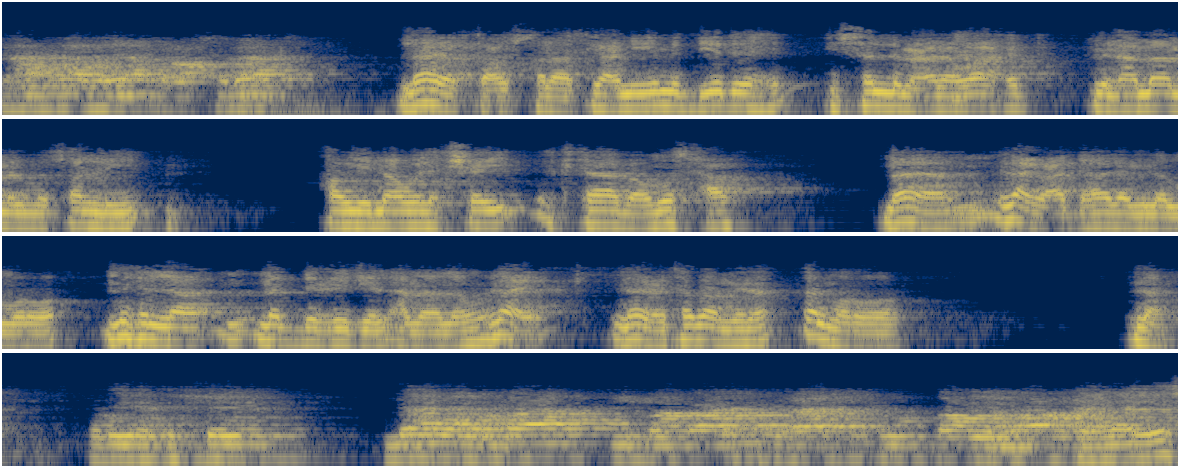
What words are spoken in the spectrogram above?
فهل هذا يقطع الصلاة؟ لا يقطع الصلاة يعني يمد يده يسلم على واحد من أمام المصلي أو يناوله شيء كتاب أو مصحف ما لا يعد هذا من المرور مثل مد الرجل أمامه لا لا يعتبر من المرور نعم فضيلة الشيخ ماذا يقال فيما قالته عائشة رضي الله عنها؟ إيش؟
